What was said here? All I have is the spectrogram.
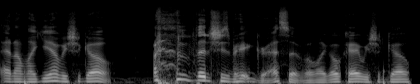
And I'm like, yeah, we should go. then she's very aggressive. I'm like, okay, we should go.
